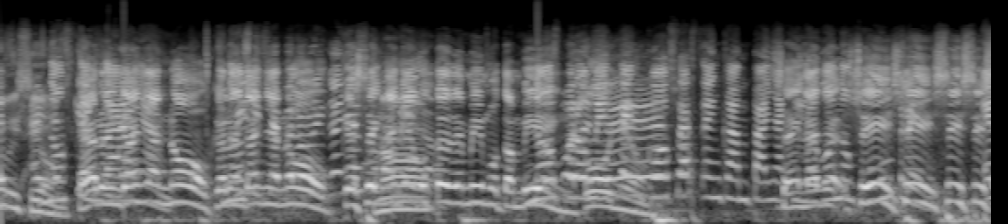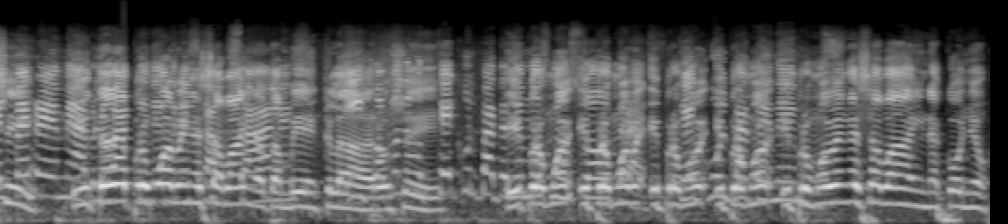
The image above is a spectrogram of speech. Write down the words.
su visión. no se Que lo engaña. engañan no, que lo No, pero no, que se no. engañan ustedes mismos también, No, pero coño. meten cosas en campaña Se que luego engañan- no sí, cumplen. sí, sí, sí, El sí. PRM Y ustedes promueven esa vaina también, ¿Y claro, no? sí. ¿Qué culpa y, tenemos y, promueven, y, promueven, ¿Qué y, promueven, y tenemos? promueven esa vaina, coño,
